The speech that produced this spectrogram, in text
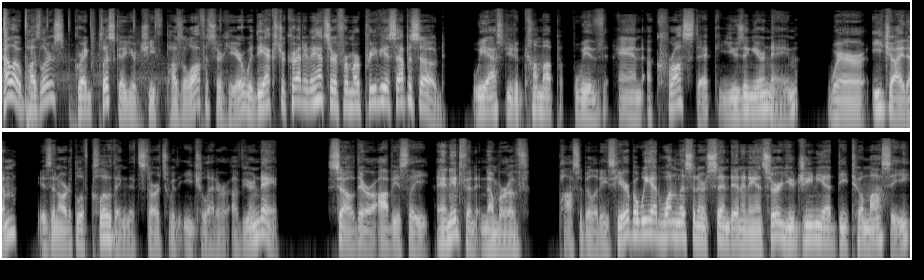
Hello, puzzlers. Greg Pliska, your chief puzzle officer, here with the extra credit answer from our previous episode. We asked you to come up with an acrostic using your name, where each item is an article of clothing that starts with each letter of your name. So there are obviously an infinite number of possibilities here, but we had one listener send in an answer, Eugenia Di Tomasi.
